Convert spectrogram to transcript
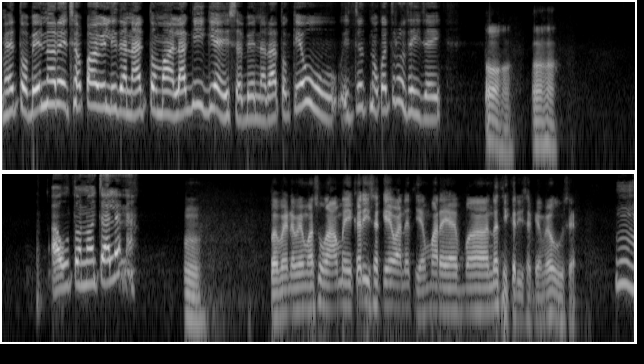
મેં તો બેનરે છપાવી લીધા ને આજ તો માં લાગી ગયા છે બેનર. આ તો કેવું ઇજ્જતનો કચરો થઈ જાય. ઓહો ઓહો. આવું તો ન ચાલે ને? હમ. તો મેડમ એમાં શું અમે કરી શકીએ એવા નથી. અમારે નથી કરી શકે એમ એવું છે. હમ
